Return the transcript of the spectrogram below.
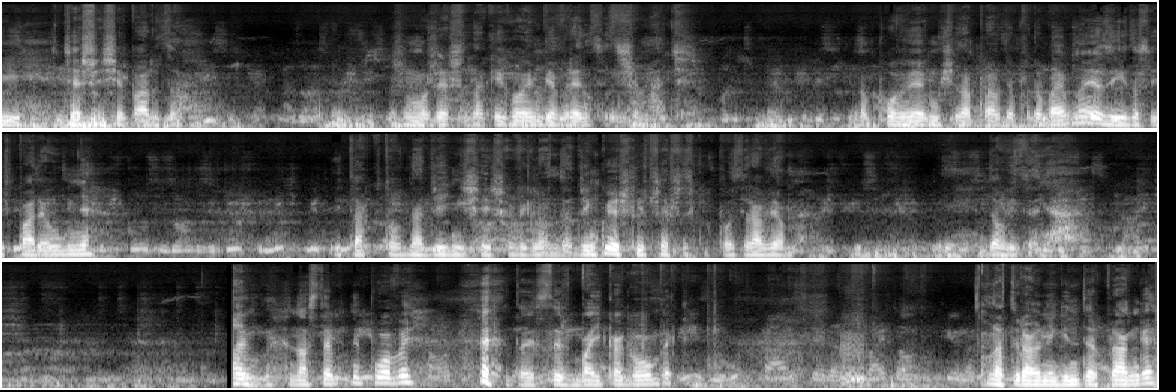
i cieszy się bardzo, że może jeszcze takie gołębie w ręce trzymać. No płowy mu się naprawdę podobają, no jest ich dosyć parę u mnie i tak to na dzień dzisiejszy wygląda. Dziękuję ślicznie, wszystkich pozdrawiam i do widzenia. Następny płowy to jest też bajka gołąbek. Naturalnie Ginterprange.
